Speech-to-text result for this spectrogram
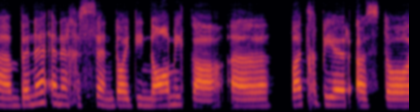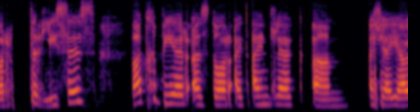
um binne in 'n gesin, daai dinamika, uh wat gebeur as daar verlies is? Wat gebeur as daar uiteindelik um as jy jou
